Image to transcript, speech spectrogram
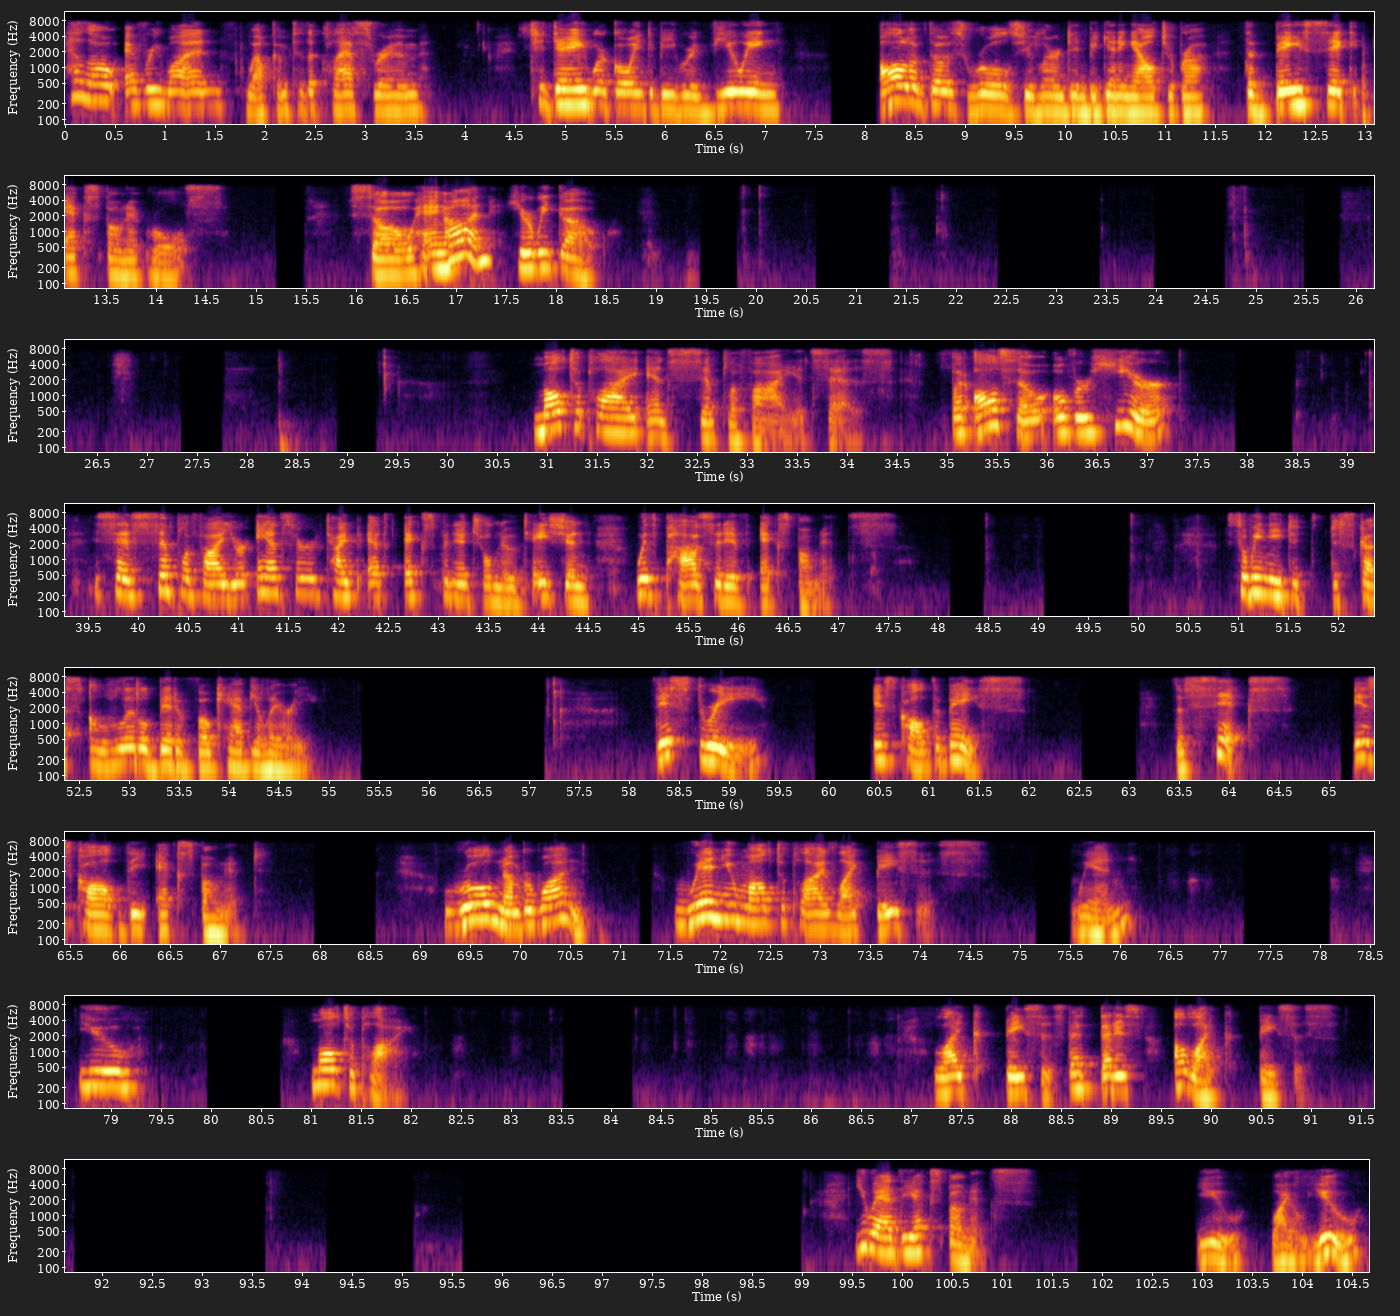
Hello, everyone. Welcome to the classroom. Today, we're going to be reviewing all of those rules you learned in beginning algebra, the basic exponent rules. So hang on, here we go. Multiply and simplify, it says. But also over here, it says simplify your answer, type exponential notation with positive exponents. So we need to discuss a little bit of vocabulary. This three is called the base. The 6 is called the exponent. Rule number one, when you multiply like bases, when you multiply like bases, that, that is alike basis. You add the exponents. U, while U.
